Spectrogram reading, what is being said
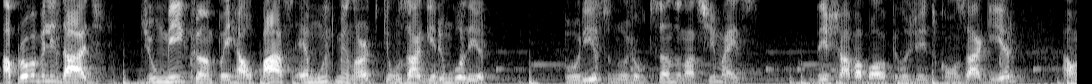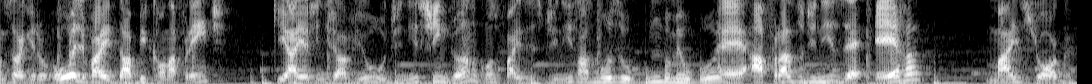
A probabilidade de um meio-campo errar o passe é muito menor do que um zagueiro e um goleiro. Por isso, no jogo do Santos eu não assisti, mas deixava a bola pelo jeito com o zagueiro. Onde o zagueiro ou ele vai dar bicão na frente, que aí a gente já viu o Diniz xingando quando faz isso. O Diniz. famoso Bumba Meu Boi. É, a frase do Diniz é erra, mas joga.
